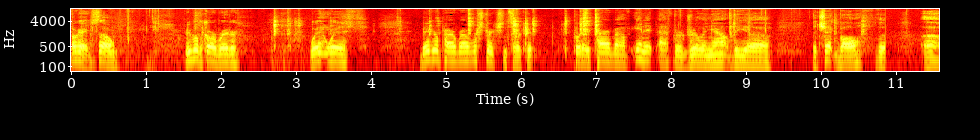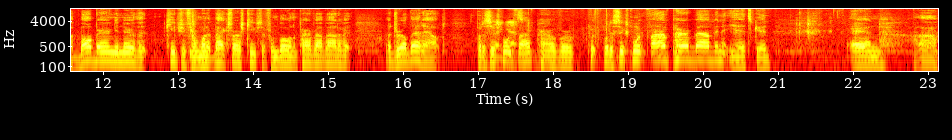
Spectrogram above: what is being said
Okay, so rebuilt the carburetor. Went with bigger power valve restriction circuit put a power valve in it after drilling out the uh, the check ball, the uh, ball bearing in there that keeps you from, when it backfires, keeps it from blowing the power valve out of it. I drilled that out, put a 6.5 power valve, put, put a 6.5 power valve in it. Yeah, it's good. And uh,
